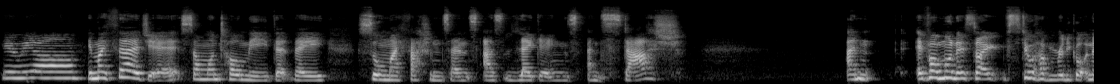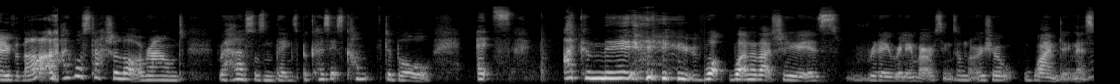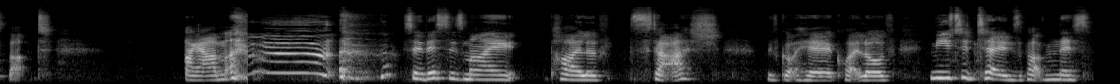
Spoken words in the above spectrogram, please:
Here we are. In my third year, someone told me that they saw my fashion sense as leggings and stash. And if I'm honest, I still haven't really gotten over that. I will stash a lot around rehearsals and things because it's comfortable. It's, I can move. what, what I'm about to do is really, really embarrassing, so I'm not really sure why I'm doing this, but I am. so this is my pile of stash. We've got here quite a lot of muted tones apart from this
